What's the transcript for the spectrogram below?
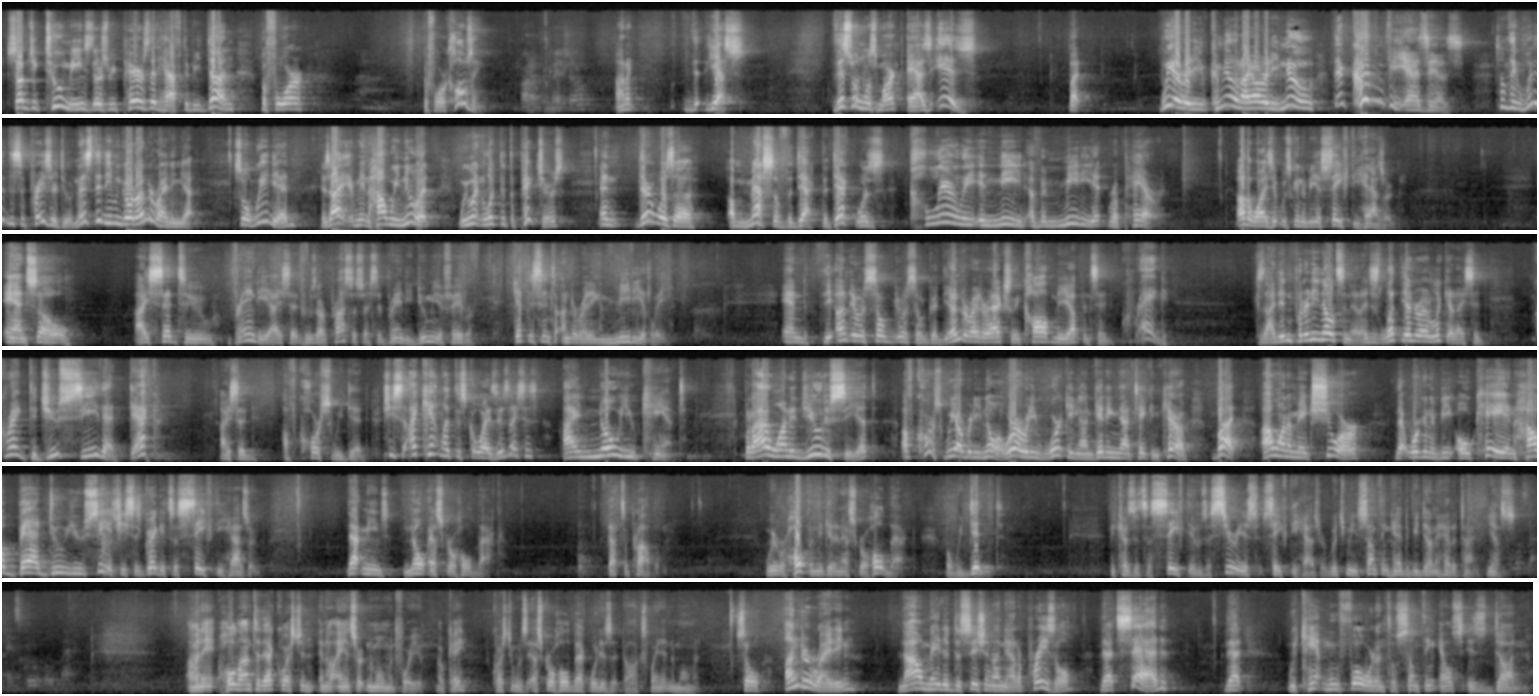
Subject to means there's repairs that have to be done before, before closing. On a conventional? On a, th- yes. This one was marked as is. But we already, Camille and I already knew there couldn't be as is. So I'm thinking, what did this appraiser do? And this didn't even go to underwriting yet. So what we did is I, I mean, how we knew it, we went and looked at the pictures, and there was a, a mess of the deck. The deck was clearly in need of immediate repair. Otherwise, it was going to be a safety hazard. And so I said to Brandy, I said, who's our processor? I said, Brandy, do me a favor. Get this into underwriting immediately. And the, it, was so, it was so good. The underwriter actually called me up and said, Greg, because I didn't put any notes in it. I just let the underwriter look at it. I said, Greg, did you see that deck? I said, Of course we did. She said, I can't let this go as is. I says, I know you can't, but I wanted you to see it. Of course, we already know it. We're already working on getting that taken care of, but I want to make sure that we're going to be okay. And how bad do you see it? She says, Greg, it's a safety hazard. That means no escrow holdback. That's a problem. We were hoping to get an escrow holdback, but we didn't because it's a safety, it was a serious safety hazard, which means something had to be done ahead of time. Yes? I'm going to hold on to that question and I'll answer it in a moment for you, okay? The question was escrow holdback, what is it? I'll explain it in a moment. So, underwriting now made a decision on that appraisal that said that we can't move forward until something else is done.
